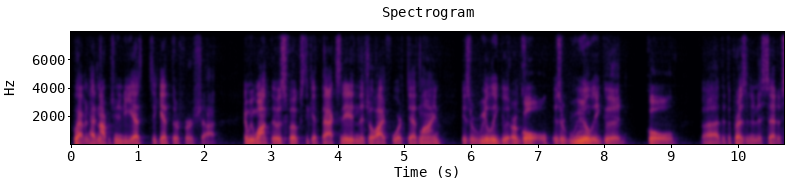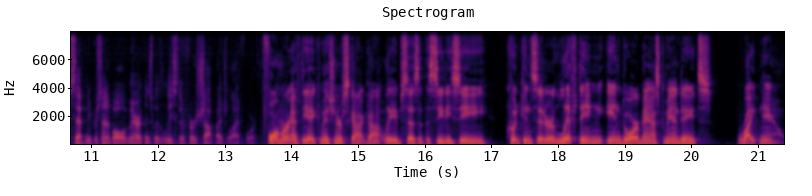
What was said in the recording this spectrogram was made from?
who haven't had an opportunity yet to get their first shot. And we want those folks to get vaccinated. And the July 4th deadline is a really good, or goal, is a really good goal uh, that the president has set of 70% of all Americans with at least their first shot by July 4th. Former FDA Commissioner Scott Gottlieb says that the CDC could consider lifting indoor mask mandates right now.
